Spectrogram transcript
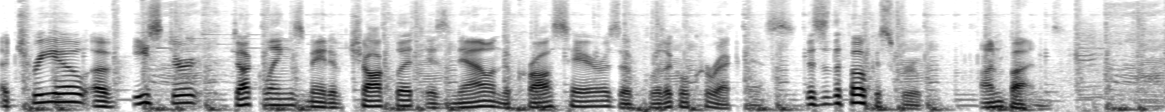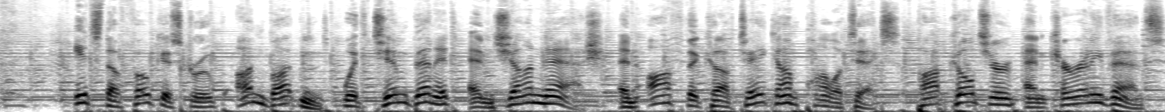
A trio of Easter ducklings made of chocolate is now in the crosshairs of political correctness. This is the focus group, Unbuttoned. It's the Focus Group Unbuttoned with Tim Bennett and John Nash, an off the cuff take on politics, pop culture, and current events.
